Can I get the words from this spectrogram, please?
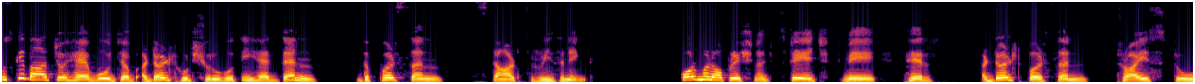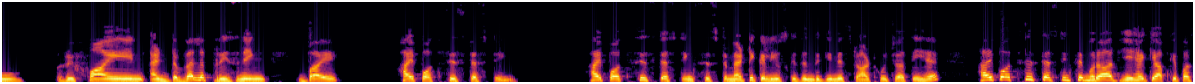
اس کے بعد جو ہے وہ جب اڈلٹہڈ شروع ہوتی ہے then the person start reasoning formal operational stage میں پھر adult person to refine and develop by testing testing systematically اس کی زندگی میں اسٹارٹ ہو جاتی ہے ہائیپوتھس ٹیسٹنگ سے مراد یہ ہے کہ آپ کے پاس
